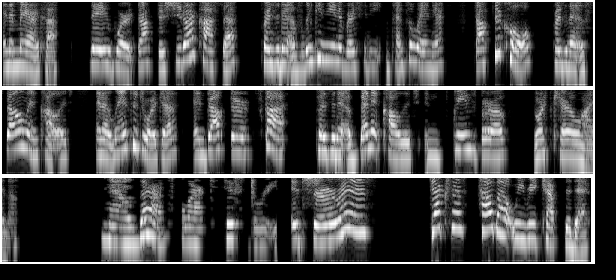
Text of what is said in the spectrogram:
in America. They were Dr. Sudarkasa, president of Lincoln University in Pennsylvania, Dr. Cole, president of Spelman College in Atlanta, Georgia, and Dr. Scott, president of Bennett College in Greensboro, North Carolina. Now that's Black history. It sure is. Jackson, how about we recap the day?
